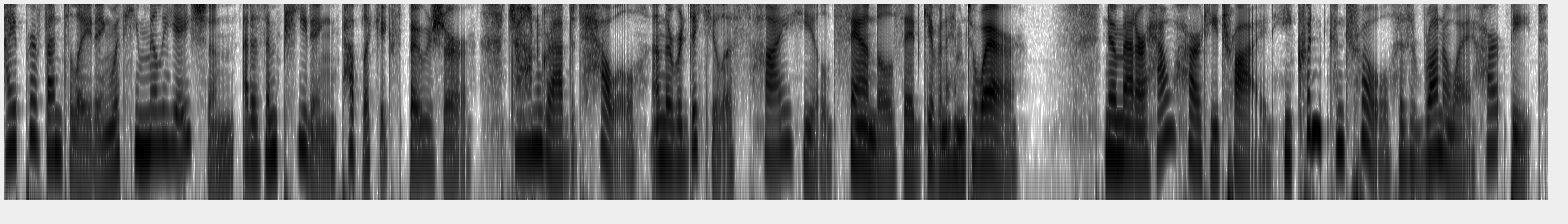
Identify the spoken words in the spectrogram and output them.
Hyperventilating with humiliation at his impeding public exposure, John grabbed a towel and the ridiculous high heeled sandals they had given him to wear. No matter how hard he tried, he couldn't control his runaway heartbeat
